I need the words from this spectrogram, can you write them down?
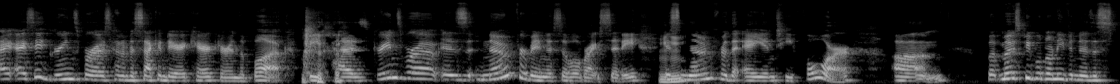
I, I, say Greensboro is kind of a secondary character in the book because Greensboro is known for being a civil rights city. Mm-hmm. It's known for the A&T four, um, but most people don't even know this,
